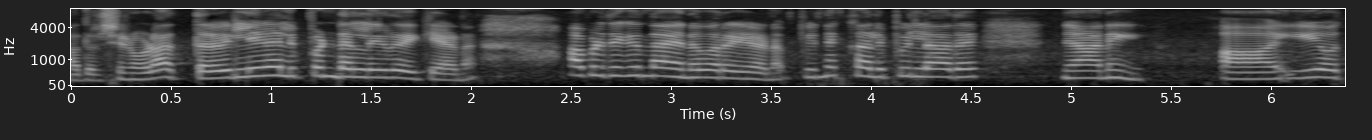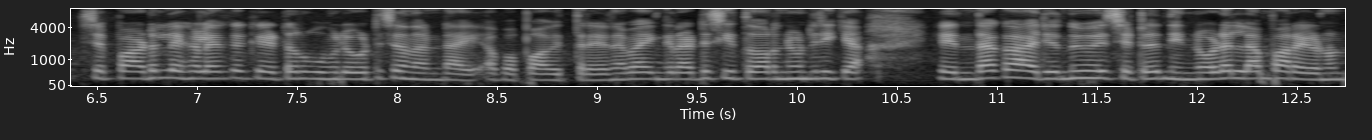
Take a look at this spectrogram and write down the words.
ആദർശിനോട് അത്ര വലിയ കലിപ്പുണ്ടല്ലോ? ഇത് വയ്ക്കുകയാണ് അപ്പോഴത്തേക്കും നയന പറയാണ് പിന്നെ കലിപ്പില്ലാതെ ഞാനേ ഈ ഒച്ചപ്പാട് ലഹളയൊക്കെ കേട്ട് റൂമിലോട്ട് ചെന്നുണ്ടായി അപ്പോൾ പവിത്രേനെ ഭയങ്കരമായിട്ട് ചീത്ത പറഞ്ഞുകൊണ്ടിരിക്കുക. എന്താ കാര്യം എന്ന് ചോദിച്ചിട്ട് നിന്നോടെല്ലാം പറയണം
